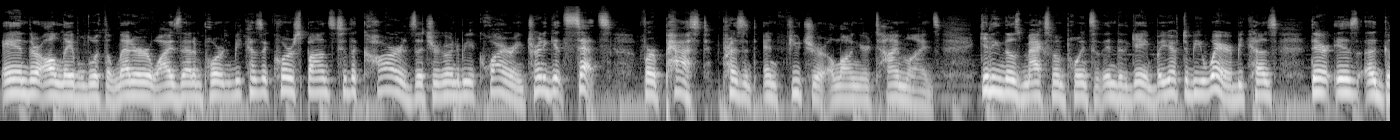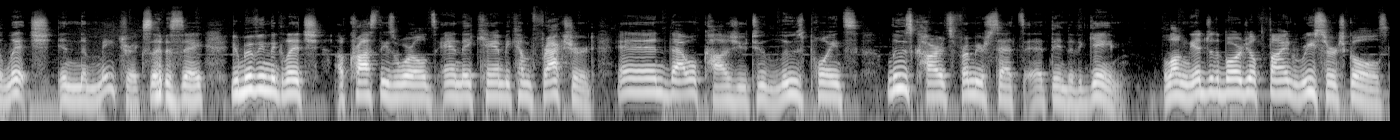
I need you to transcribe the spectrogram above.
and they're all labeled with a letter. Why is that important? Because it corresponds to the cards that you're going to be acquiring, trying to get sets for past, present, and future along your timelines, getting those maximum points at the end of the game. But you have to be aware because there is a glitch in the matrix, so to say. You're moving the glitch across these worlds and they can become fractured, and that will cause you to lose points, lose cards from your sets at the end of the game. Along the edge of the board, you'll find research goals,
